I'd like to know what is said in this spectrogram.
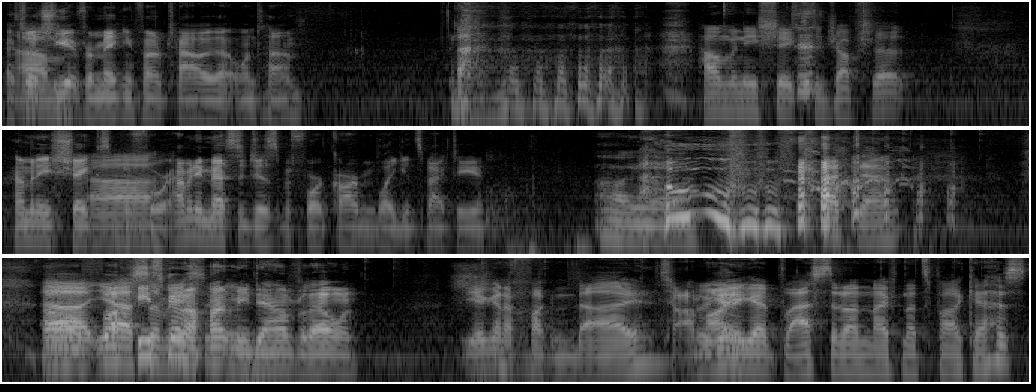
That's what Um, you get for making fun of Tyler that one time. How many shakes to drop shit? How many shakes Uh, before? How many messages before Carbon Play gets back to you? oh yeah. Ooh, goddamn. Oh, Uh, fuck, yeah, he's so gonna hunt me down for that one. You're gonna fucking die. I We're might. gonna get blasted on Knife Nuts podcast.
